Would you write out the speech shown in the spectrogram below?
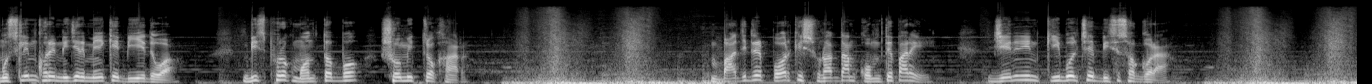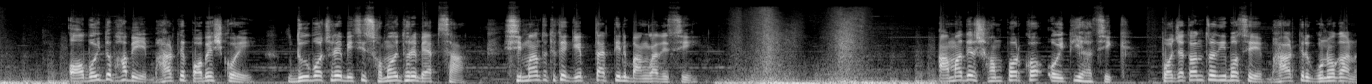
মুসলিম ঘরে নিজের মেয়েকে বিয়ে দেওয়া। বিস্ফোরক মন্তব্য সৌমিত্র খাঁর। বাজেটের পর কি সোনার দাম কমতে পারে? জেনে নিন কী বলছে বিশেষজ্ঞরা। অবৈধভাবে ভারতে প্রবেশ করে দু বছরের বেশি সময় ধরে ব্যবসা, সীমান্ত থেকে গ্রেপ্তার তিন বাংলাদেশি। আমাদের সম্পর্ক ঐতিহাসিক। প্রজাতন্ত্র দিবসে ভারতের গুণগান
